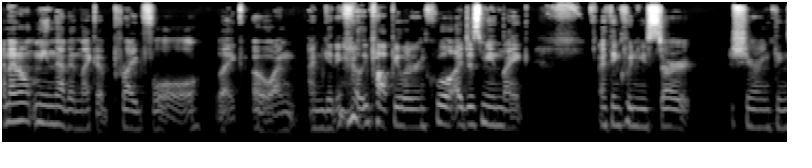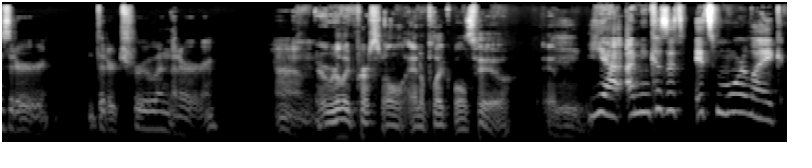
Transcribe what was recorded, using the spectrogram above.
and I don't mean that in like a prideful like oh I'm I'm getting really popular and cool. I just mean like I think when you start sharing things that are that are true and that are Um, really personal and applicable too. And Yeah, I mean, because it's it's more like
